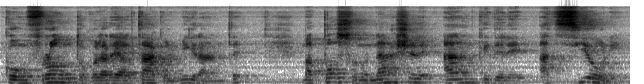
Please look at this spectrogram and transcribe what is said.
confronto con la realtà col migrante, ma possono nascere anche delle azioni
